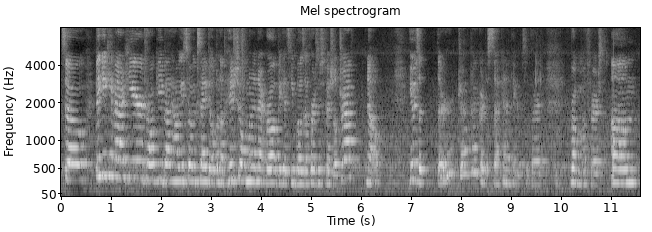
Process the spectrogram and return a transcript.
So Biggie came out here talking about how he's so excited to open up his show on Monday Night Raw because he was the first official draft. No, he was a third draft pick or the second. I think it was the third. Robin was first. Um,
